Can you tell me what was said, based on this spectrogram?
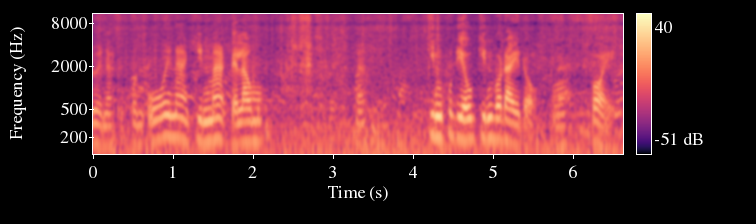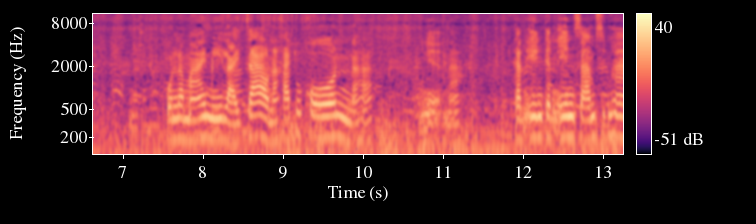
ด้วยนะทุกคนโอ้ยน่ากินมากแต่เรานะกินผู้เดียวกินบ่ได้ดอกนะก่อยนะผลไม้มีหลายเจ้านะคะ ทุกคนนะคะ เนี่ยนะ กันเองกันเองสามสิบห้า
